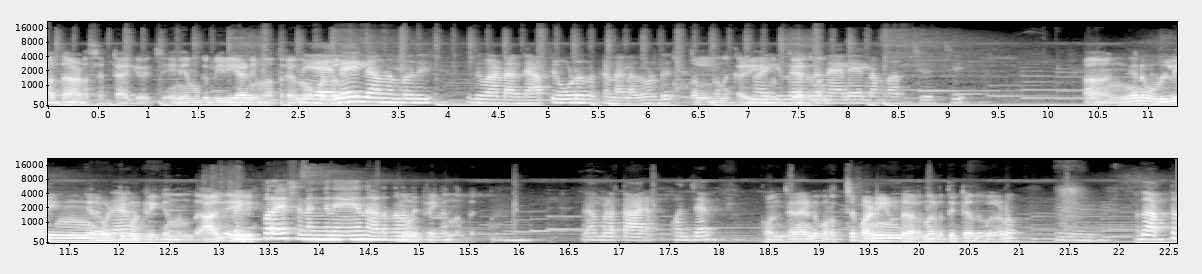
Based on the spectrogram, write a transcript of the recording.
അതാണ് സെറ്റാക്കി വെച്ച്. ഇനി നമുക്ക് ബിരിയാണി മാത്രമേ ഇനി നോക്കണ്ടു ഇലയില്ല എന്നുള്ളൊരു ഇത് വേണ്ട രാത്രി ഓട് നിൽക്കണ്ടല്ലോ അതുകൊണ്ട് നല്ലോണം കഴുകി വൈകുന്നേരം വൃത്തിയാക്കണം. തന്നെ ഇലയെല്ലാം പറിച്ച് വെച്ച് ആ അങ്ങനെ ഉള്ളി ഇങ്ങനെ വെട്ടിക്കൊണ്ടിരിക്കുന്നുണ്ട്. ആകെ പ്രിപ്പറേഷൻ അങ്ങനെ നടന്നുകൊണ്ടിരിക്കുന്നുണ്ട് നമ്മളെ താരം കൊഞ്ചൻ. കൊഞ്ചനായിട്ട് കുറച്ച് പണിയുണ്ട്. അറിഞ്ഞെടുത്തിട്ട് അത് വേണം. അത് അത്ര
